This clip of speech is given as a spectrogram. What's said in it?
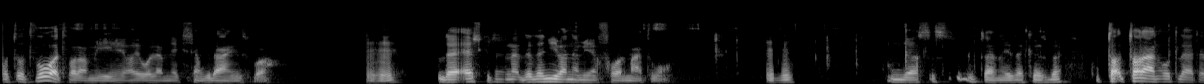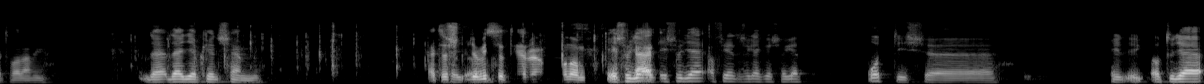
Ott, ott volt valami, ha jól emlékszem, Gdańskba. Uh-huh. De esküszöm, de, de nyilván nem ilyen formátumú. Uh-huh. De azt, azt utána nézek közben. Ta, talán ott lehetett valami de, de egyébként semmi. Hát és ugye visszatérve, mondom... És ugye, át... és ugye a és ott is, ott ugye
